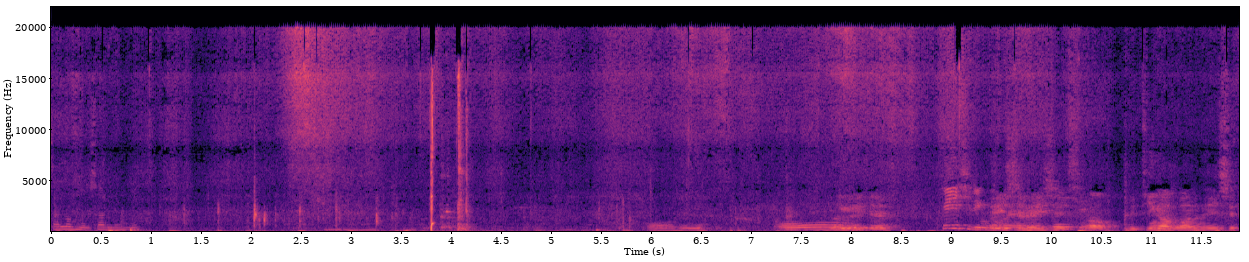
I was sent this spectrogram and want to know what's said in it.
살로몬 살로몬. 어 여기 오. 여기가 이제 회의실인 거예요. 회의실 회의실. 어 미팅하고 하는 회의실.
